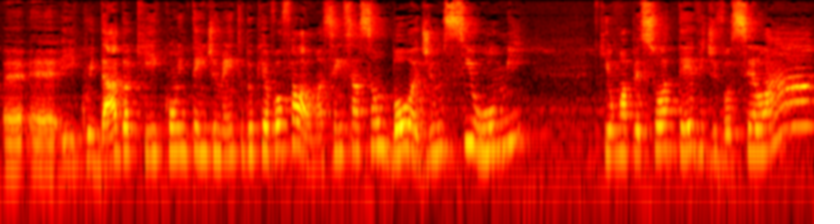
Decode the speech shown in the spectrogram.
É, é, e cuidado aqui com o entendimento do que eu vou falar. Uma sensação boa de um ciúme que uma pessoa teve de você lá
